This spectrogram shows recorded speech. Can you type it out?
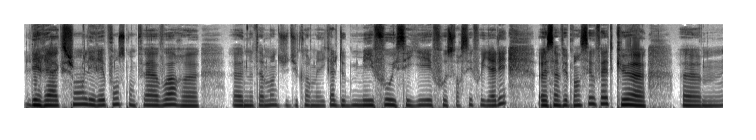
les réactions, les réponses qu'on peut avoir, notamment du, du corps médical, de mais il faut essayer, il faut se forcer, il faut y aller, ça me fait penser au fait que euh,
